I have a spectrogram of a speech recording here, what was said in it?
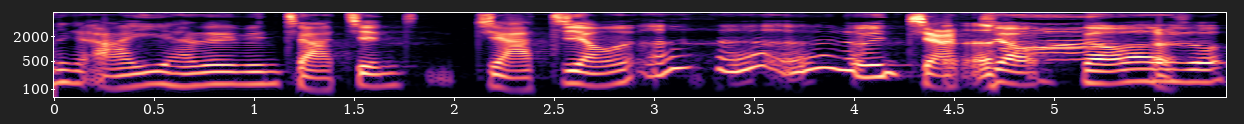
那个阿姨还在那边假尖假叫，嗯嗯嗯，那边假叫，然后他就说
